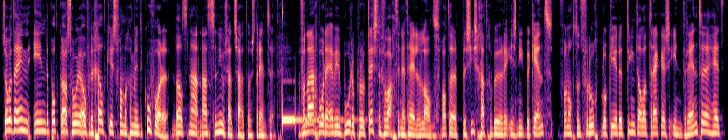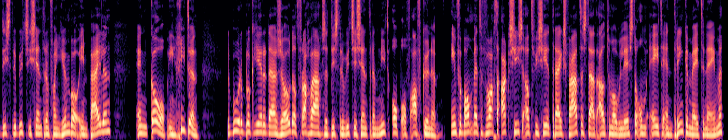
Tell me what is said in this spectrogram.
Zometeen in de podcast hoor je over de geldkist van de gemeente Koevoorde. Dat is na het laatste nieuws uit Zuidoost-Drenthe. Vandaag worden er weer boerenprotesten verwacht in het hele land. Wat er precies gaat gebeuren is niet bekend. Vanochtend vroeg blokkeerden tientallen trekkers in Drenthe het distributiecentrum van Jumbo in Bijlen en Coop in Gieten. De boeren blokkeren daar zo dat vrachtwagens het distributiecentrum niet op of af kunnen. In verband met de verwachte acties adviseert Rijkswaterstaat automobilisten om eten en drinken mee te nemen,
